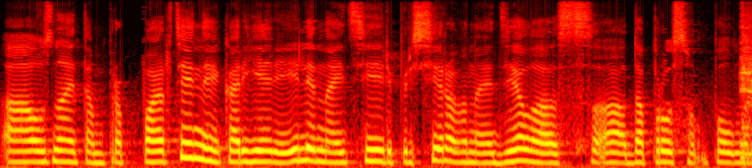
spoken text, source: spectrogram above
а, узнать там про партийные карьеры или найти репрессированное дело с а, допросом полным.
